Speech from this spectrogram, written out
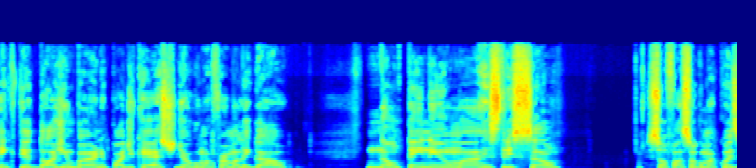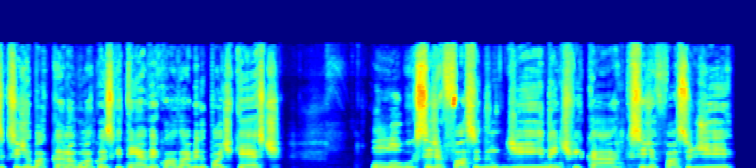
Tem que ter Dodge and Burn podcast de alguma forma legal. Não tem nenhuma restrição. Só faça alguma coisa que seja bacana, alguma coisa que tenha a ver com a vibe do podcast. Um logo que seja fácil de identificar, que seja fácil de,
